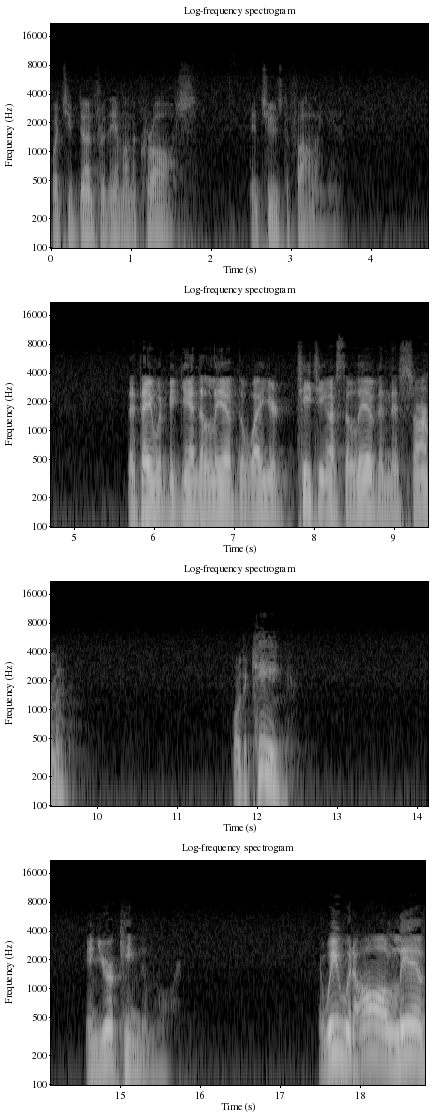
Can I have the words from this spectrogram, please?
what you've done for them on the cross and choose to follow you. That they would begin to live the way you're teaching us to live in this sermon for the King in your kingdom, Lord. And we would all live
